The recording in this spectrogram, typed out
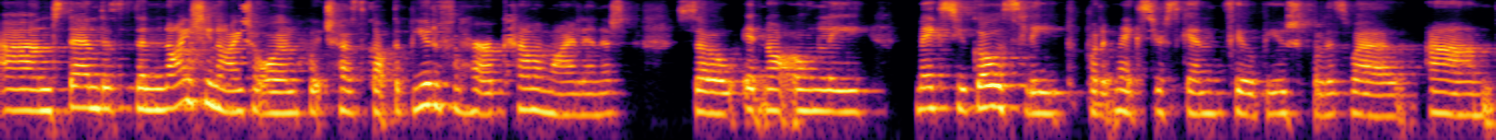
And then there's the nighty night oil, which has got the beautiful herb chamomile in it. So it not only makes you go asleep, but it makes your skin feel beautiful as well. And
